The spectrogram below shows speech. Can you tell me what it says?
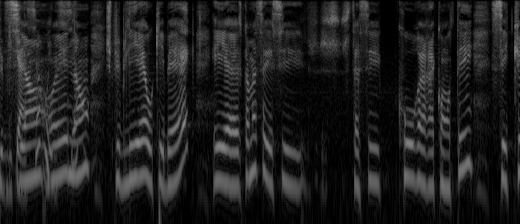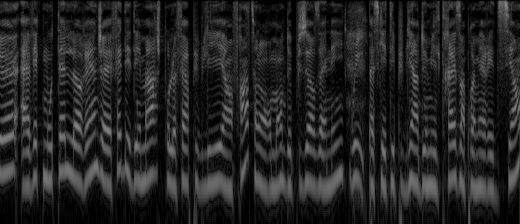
publication. Édition, oui, non. Je publiais au Québec et euh, comment c'est c'est c'est assez court à raconter, c'est que avec Motel Lorraine, j'avais fait des démarches pour le faire publier en France. On remonte de plusieurs années Oui. parce qu'il a été publié en 2013 en première édition.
